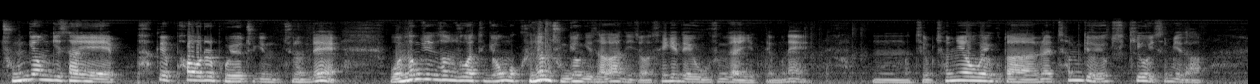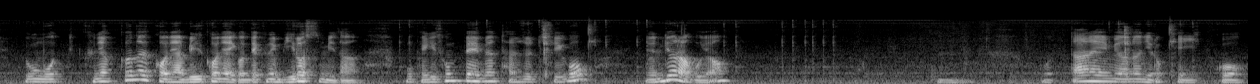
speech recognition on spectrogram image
중경기사의 파괴 파워를 보여주긴 주는데 원성진 선수 같은 경우 뭐 그냥 중경기사가 아니죠. 세계대회 우승자이기 때문에 음, 지금 천야오의 구단을 참교육 시키고 있습니다. 이거 뭐 그냥 끊을 거냐 밀 거냐 이건데 그냥 밀었습니다. 뭐 백이 손 빼면 단수 치고 연결하고요. 음, 뭐 따내면은 이렇게 있고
